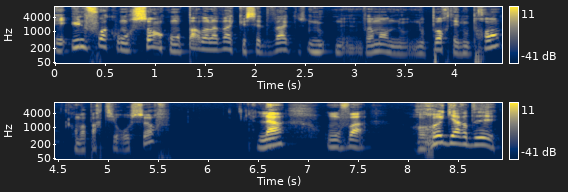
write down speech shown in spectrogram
et une fois qu'on sent qu'on part dans la vague, que cette vague nous, vraiment nous porte et nous prend, qu'on va partir au surf, là on va regarder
